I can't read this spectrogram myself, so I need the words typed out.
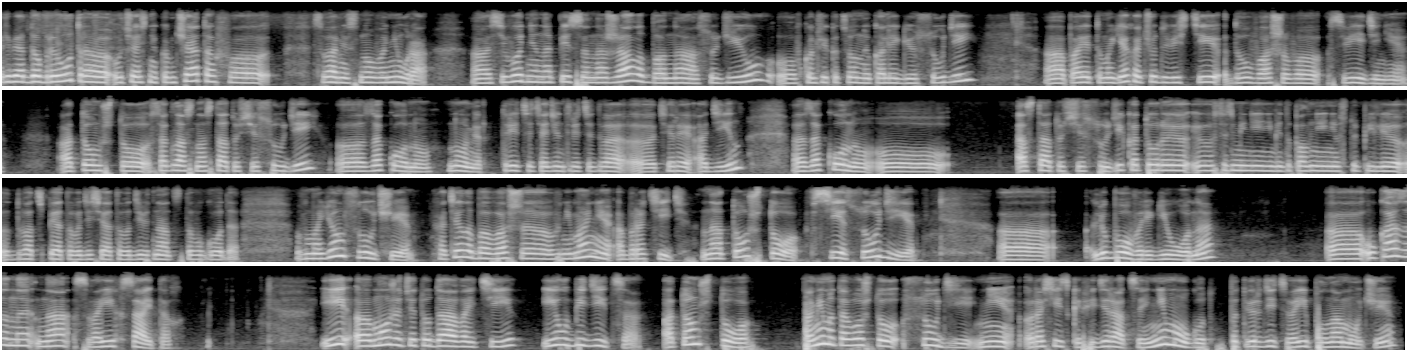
ребят доброе утро участникам чатов. С вами снова нюра. Сегодня написана жалоба на судью в квалификационную коллегию судей. Поэтому я хочу довести до вашего сведения о том что согласно статусе судей закону номер тридцать один тридцать два тире один закону о статусе судей которые с изменениями и дополнениями вступили двадцать пятого десятого девятнадцатого года. В моем случае хотела бы ваше внимание обратить на то что все судьи любого региона указаны на своих сайтах. И можете туда войти и убедиться о том что помимо того что судьи не российской федерации не могут подтвердить свои полномочия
